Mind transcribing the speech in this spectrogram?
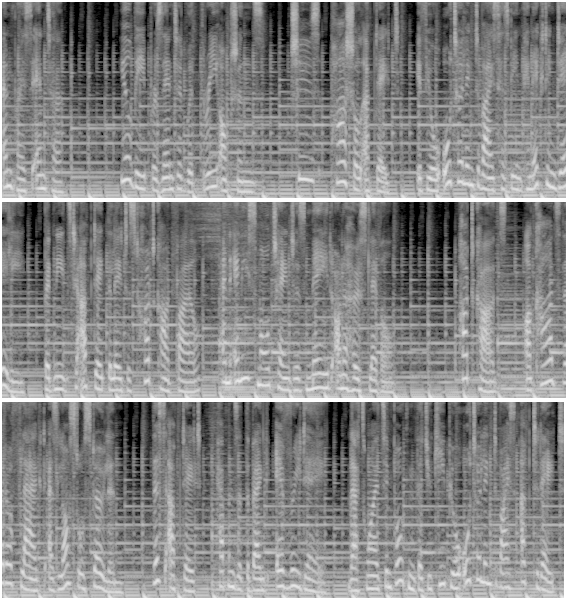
and press Enter. You'll be presented with three options. Choose Partial Update if your AutoLink device has been connecting daily but needs to update the latest hotcard file and any small changes made on a host level. Hotcards are cards that are flagged as lost or stolen. This update happens at the bank every day. That's why it's important that you keep your AutoLink device up to date.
